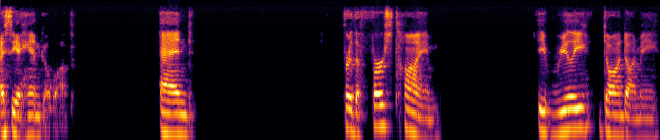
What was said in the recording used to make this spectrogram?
i see a hand go up. And for the first time, it really dawned on me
